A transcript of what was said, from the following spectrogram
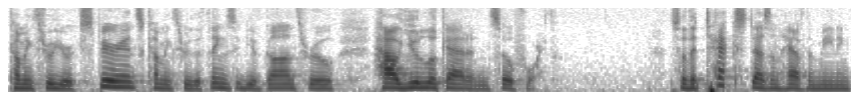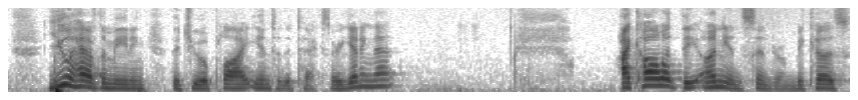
coming through your experience, coming through the things that you've gone through, how you look at it, and so forth. So the text doesn't have the meaning. You have the meaning that you apply into the text. Are you getting that? I call it the onion syndrome because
